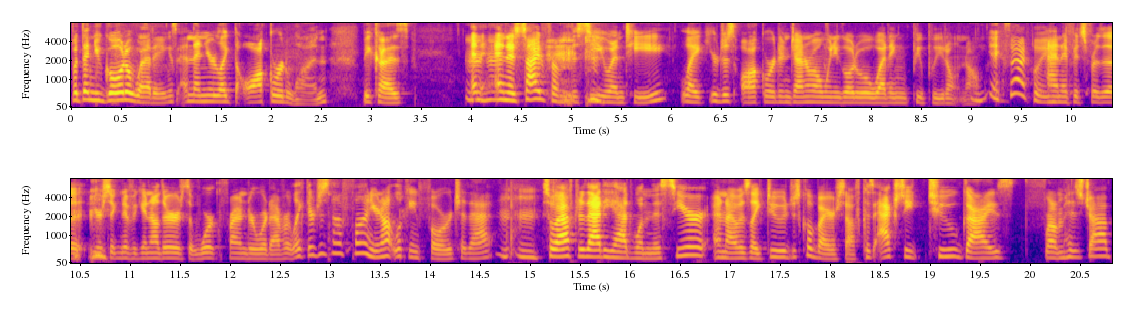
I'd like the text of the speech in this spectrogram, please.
But then you go to weddings and then you're like the awkward one because Mm-hmm. and, and aside from the CUNT, like you're just awkward in general when you go to a wedding, people you don't know. exactly. And if it's for the your significant other, it's a work friend or whatever, like they're just not fun. You're not looking forward to that. Mm-mm. So after that, he had one this year, and I was like, dude, just go by yourself. Because actually, two guys from his job,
